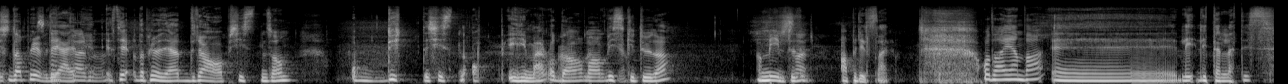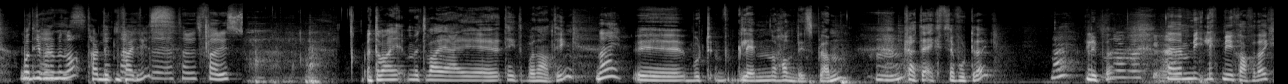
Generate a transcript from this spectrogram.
Så da prøvde, jeg, da prøvde jeg å dra opp kisten sånn, og dytte kisten opp i himmelen. Og da, hva hvisket du da? Mimte du? Aprilsnarr. Og da igjen, da. Eh, litt lettis. Hva driver du med nå? Tar en liten Farris? Jeg tar litt Farris. Vet du, hva, vet du hva jeg tenkte på en annen ting? Nei. Uh, bort, glem nå handlingsplanen. Mm. Prater jeg ekstra fort i dag? Nei. Lurer på det. Det er litt mye kaffe i dag.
